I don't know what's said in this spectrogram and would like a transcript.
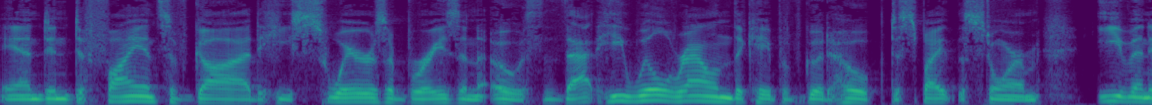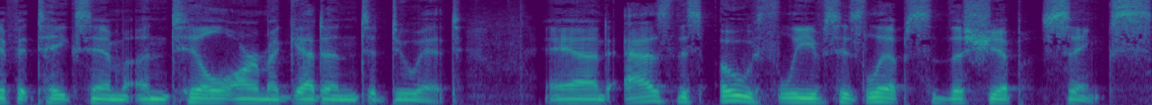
and in defiance of God, he swears a brazen oath that he will round the Cape of Good Hope despite the storm, even if it takes him until Armageddon to do it and as this oath leaves his lips, the ship sinks.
